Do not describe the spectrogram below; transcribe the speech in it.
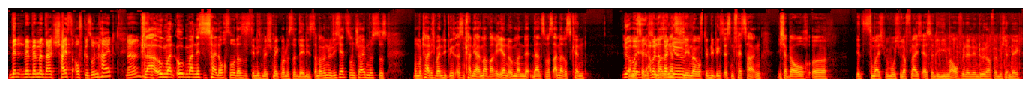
wenn, wenn, wenn man sagt, scheiß auf Gesundheit, ne? Klar, irgendwann, irgendwann ist es halt auch so, dass es dir nicht mehr schmeckt, weil du es dann daily isst. Aber wenn du dich jetzt so entscheiden müsstest, momentan nicht mein Lieblingsessen kann ja immer variieren, irgendwann lernst du was anderes kennen. Nö, Man aber, muss ja nicht aber immer sein ganzes Lasagne. Leben lang auf dem Lieblingsessen festhaken. Ich habe ja auch äh, jetzt zum Beispiel, wo ich wieder Fleisch esse, die geben auch wieder den Döner für mich entdeckt.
